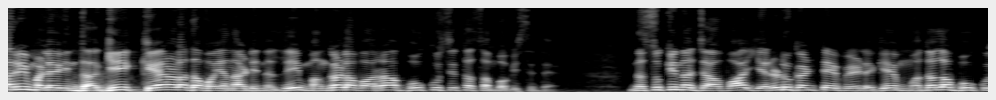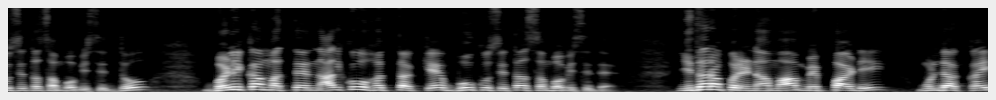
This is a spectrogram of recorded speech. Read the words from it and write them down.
ಭಾರಿ ಮಳೆಯಿಂದಾಗಿ ಕೇರಳದ ವಯನಾಡಿನಲ್ಲಿ ಮಂಗಳವಾರ ಭೂಕುಸಿತ ಸಂಭವಿಸಿದೆ. ನಸುಕಿನ ಜಾವ ಎರಡು ಗಂಟೆ ವೇಳೆಗೆ ಮೊದಲ ಭೂಕುಸಿತ ಸಂಭವಿಸಿದ್ದು, ಬಳಿಕ ಮತ್ತೆ ನಾಲ್ಕು ಹತ್ತಕ್ಕೆ ಭೂಕುಸಿತ ಸಂಭವಿಸಿದೆ. ಇದರ ಪರಿಣಾಮ ಮೆಪ್ಪಾಡಿ, ಮುಂಡಕ್ಕೈ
